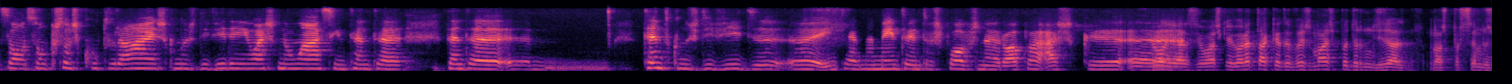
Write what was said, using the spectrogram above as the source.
são, são questões culturais que nos dividem, eu acho que não há assim tanta tanta uh, tanto que nos divide uh, internamente entre os povos na Europa, acho que. Uh... Aliás, eu acho que agora está cada vez mais padronizado. Nós parecemos,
